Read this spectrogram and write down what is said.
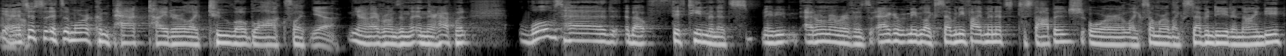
I Yeah, it's just it's a more compact, tighter, like two low blocks, like Yeah. you know, everyone's in the, in their half. But Wolves had about 15 minutes, maybe I don't remember if it's accurate, maybe like 75 minutes to stoppage, or like somewhere like 70 to 90,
